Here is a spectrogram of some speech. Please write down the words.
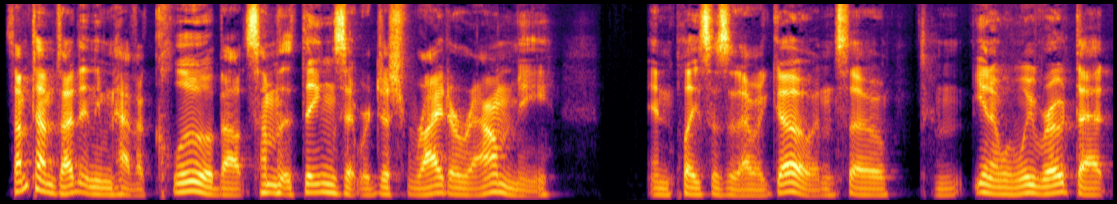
sometimes I didn't even have a clue about some of the things that were just right around me in places that I would go. And so, um, you know, when we wrote that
